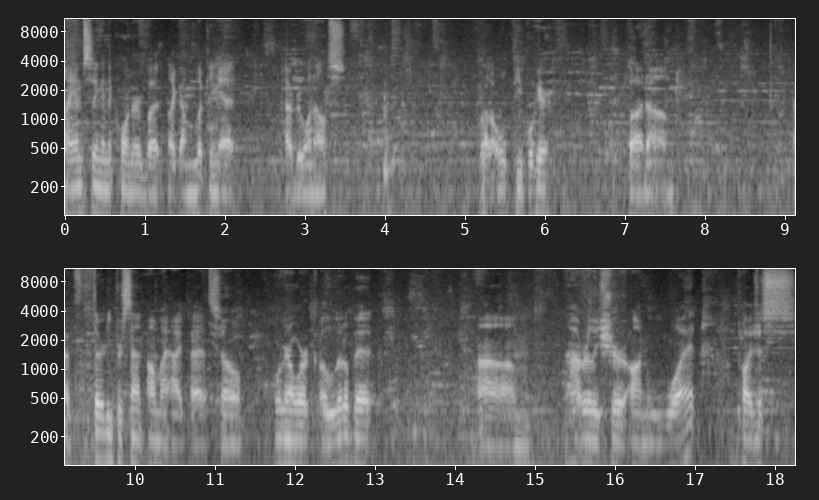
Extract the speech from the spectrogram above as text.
I am sitting in the corner, but like I'm looking at everyone else. A lot of old people here. But um, I have 30% on my iPad, so we're gonna work a little bit. Um, not really sure on what. Probably just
